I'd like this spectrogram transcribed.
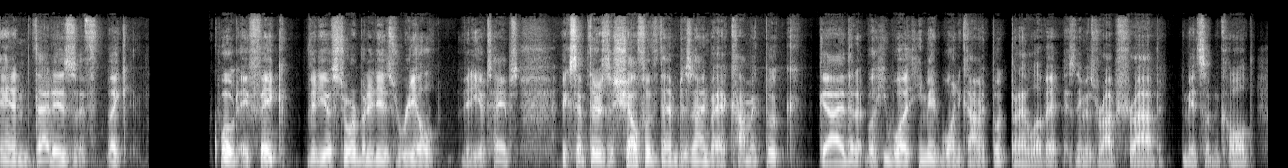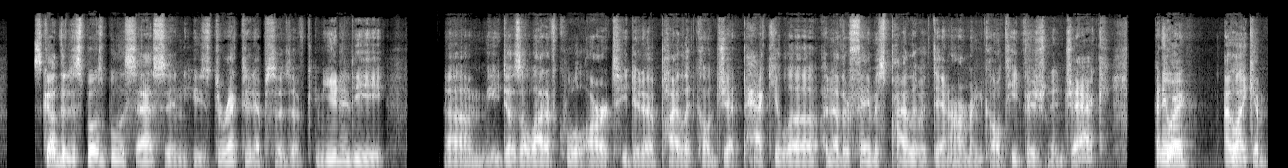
and that is like quote a fake video store, but it is real videotapes. Except there's a shelf of them designed by a comic book guy that well he was he made one comic book, but I love it. His name is Rob Schrab. He made something called Scud the Disposable Assassin. He's directed episodes of Community. Um, he does a lot of cool art. He did a pilot called Jetpacula, another famous pilot with Dan Harmon called Heat Vision and Jack. Anyway, I like him.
